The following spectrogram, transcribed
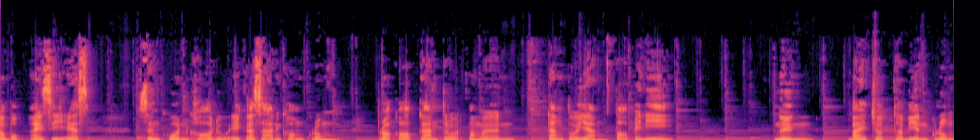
ระบบ ICS ซึ่งควรขอดูเอกสารของกลุ่ม ประกอบการตรวจประเมินดังตัวอย่างต่อไปนี้ 1. ใบจดทะเบียนกลุ่ม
